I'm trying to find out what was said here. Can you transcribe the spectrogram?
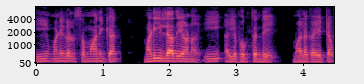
ഈ മണികൾ സമ്മാനിക്കാൻ മടിയില്ലാതെയാണ് ഈ അയ്യഭക്തന്റെ മലകയറ്റം.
